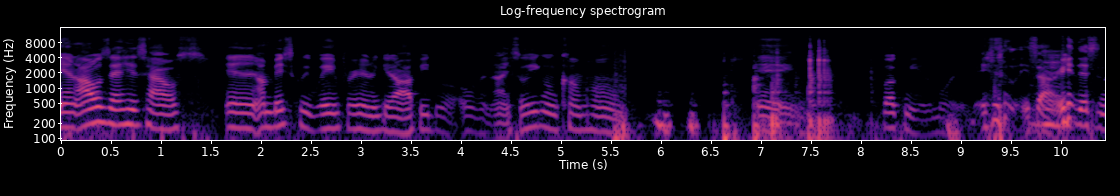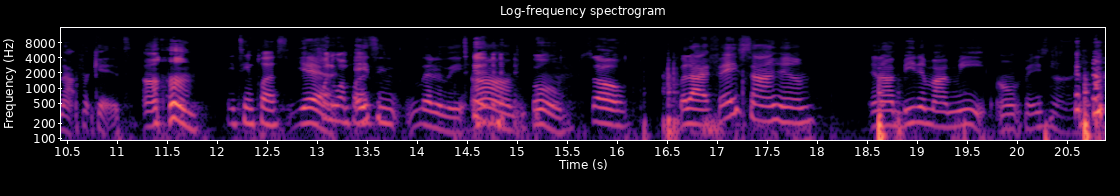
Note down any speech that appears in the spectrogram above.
and I was at his house, and I'm basically waiting for him to get off. He do it overnight, so he gonna come home and fuck me in the morning, Basically, sorry, this is not for kids. Um, 18 plus. yeah, 21 plus. eighteen, literally. Um, boom. So, but I Facetime him, and I'm beating my meat on Facetime.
